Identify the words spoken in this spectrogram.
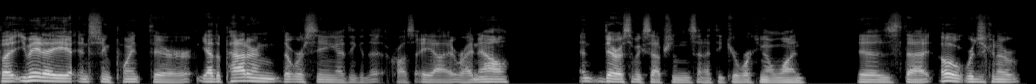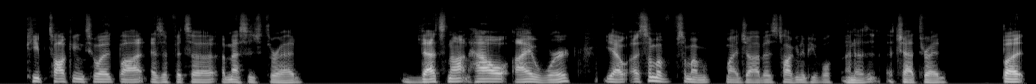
But you made a interesting point there. Yeah, the pattern that we're seeing, I think, the, across AI right now, and there are some exceptions, and I think you're working on one, is that, oh, we're just going to keep talking to a bot as if it's a, a message thread that's not how I work. Yeah, uh, some of some of my job is talking to people in a, a, chat thread, but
